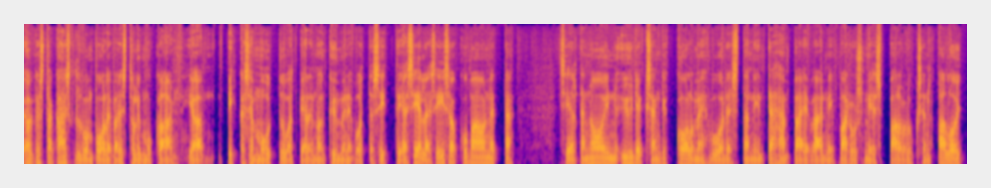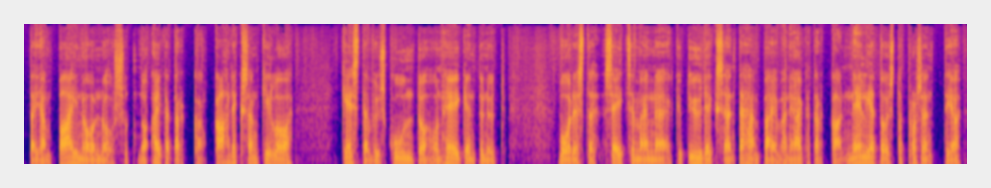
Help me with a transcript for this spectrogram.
Oikeastaan 80-luvun puolivälistä tuli mukaan ja pikkasen muuttuivat vielä noin 10 vuotta sitten. Ja siellä se iso kuva on, että sieltä noin 93 vuodesta niin tähän päivään niin varusmiespalveluksen aloittajan paino on noussut no aika tarkkaan kahdeksan kiloa. Kestävyyskunto on heikentynyt vuodesta 79 tähän päivään niin aika tarkkaan 14 prosenttia –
